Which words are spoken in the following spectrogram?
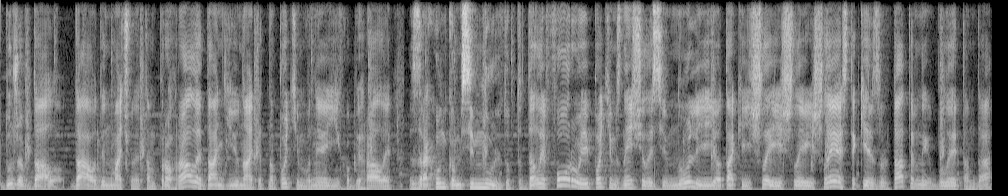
дуже вдало. Да, один матч вони там програли, Данді Юнайтед, але потім вони їх обіграли з рахунком 7-0. Тобто дали фору і потім знищили 7-0. І отак і йшли, і йшли, і йшли. Ось такі результати в них були там, да.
